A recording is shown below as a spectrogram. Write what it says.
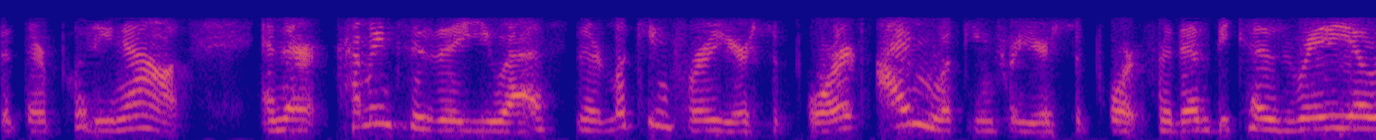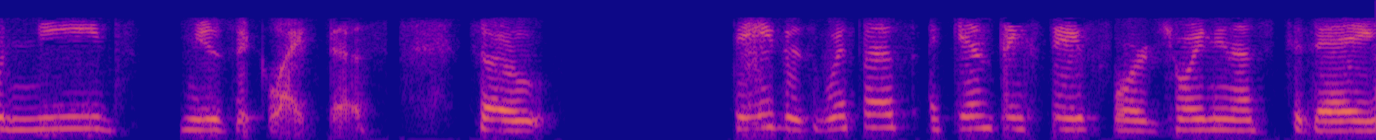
that they're putting out. And they're coming to the US. They're looking for your support. I'm looking for your support for them because radio needs music like this. So Dave is with us. Again, thanks Dave for joining us today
